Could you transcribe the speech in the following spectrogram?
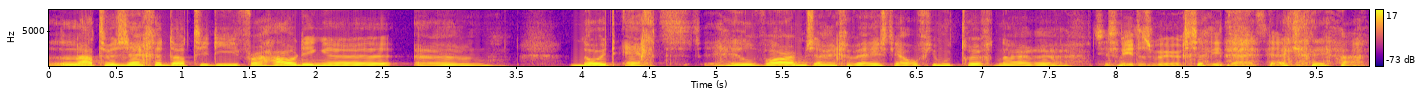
laten we zeggen dat die, die verhoudingen uh, nooit echt heel warm zijn geweest. Ja, of je moet terug naar... Uh, Sint-Petersburg, die tijd. Ja. ja,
